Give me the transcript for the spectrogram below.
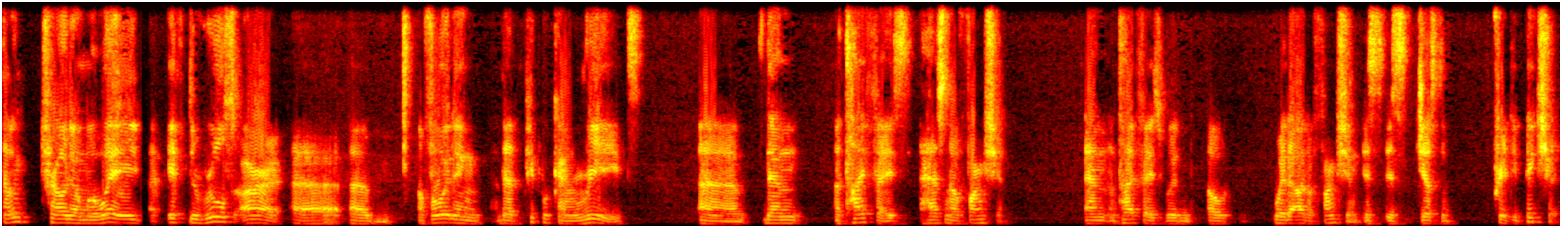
don't throw them away. If the rules are uh, um, avoiding that people can read, um, then a typeface has no function, and a typeface with oh, without a function is is just a pretty picture."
